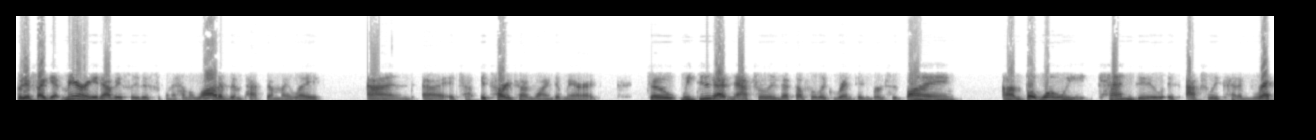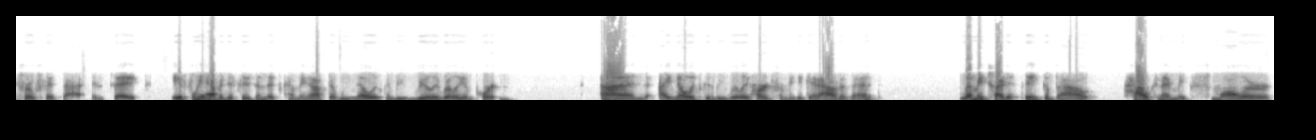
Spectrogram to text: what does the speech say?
But if I get married, obviously this is going to have a lot of impact on my life and uh, it's it's hard to unwind a marriage. So we do that naturally. That's also like renting versus buying. Um, but what we can do is actually kind of retrofit that and say, if we have a decision that's coming up that we know is going to be really, really important, and I know it's going to be really hard for me to get out of it, let me try to think about how can I make smaller,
